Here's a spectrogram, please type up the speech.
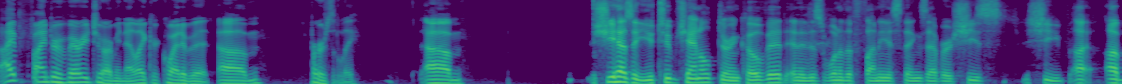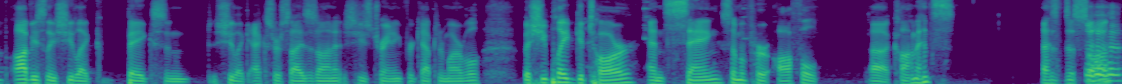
I find her very charming. I like her quite a bit. Um personally. Um She has a YouTube channel during COVID, and it is one of the funniest things ever. She's she uh, uh, obviously she like bakes and she like exercises on it. She's training for Captain Marvel, but she played guitar and sang some of her awful uh, comments as a song,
